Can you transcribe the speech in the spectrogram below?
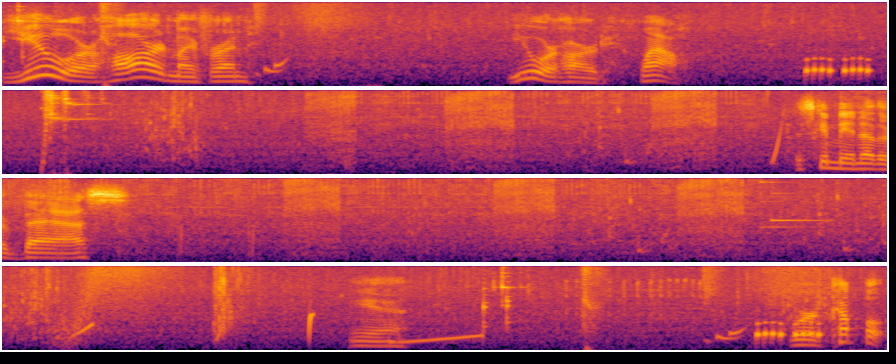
you are hard, my friend. You are hard. Wow. This can be another bass. Yeah. We're a couple...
